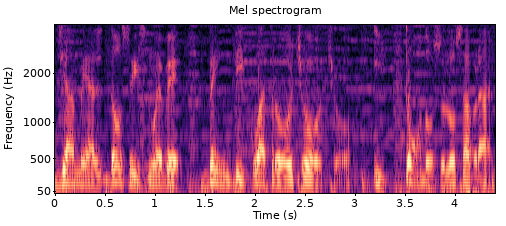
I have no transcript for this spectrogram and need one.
Llame al 269-2488 y todos lo sabrán.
